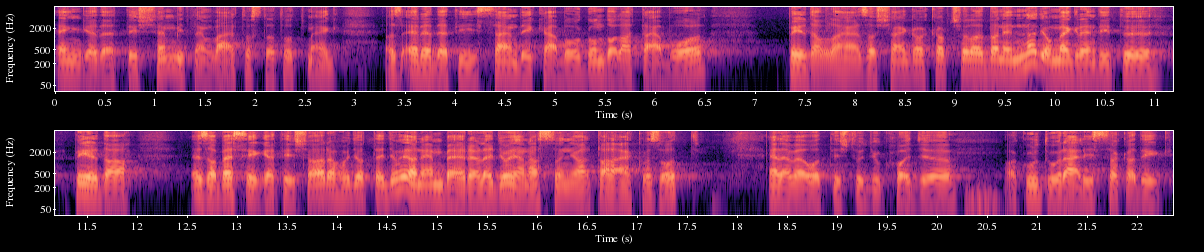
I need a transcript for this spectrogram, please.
engedett, és semmit nem változtatott meg az eredeti szándékából, gondolatából, például a házassággal kapcsolatban. Egy nagyon megrendítő példa ez a beszélgetés arra, hogy ott egy olyan emberrel, egy olyan asszonyjal találkozott, eleve ott is tudjuk, hogy a kulturális szakadék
